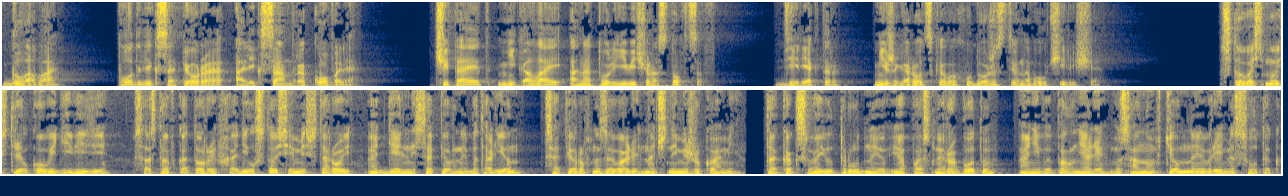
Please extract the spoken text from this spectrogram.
Глава «Подвиг сапера Александра Коваля». Читает Николай Анатольевич Ростовцев, директор Нижегородского художественного училища. 108-й стрелковой дивизии, в состав которой входил 172-й отдельный саперный батальон, саперов называли «ночными жуками», так как свою трудную и опасную работу они выполняли в основном в темное время суток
